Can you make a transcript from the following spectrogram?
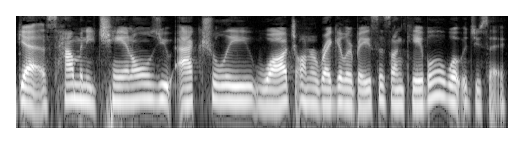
guess how many channels you actually watch on a regular basis on cable, what would you say?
